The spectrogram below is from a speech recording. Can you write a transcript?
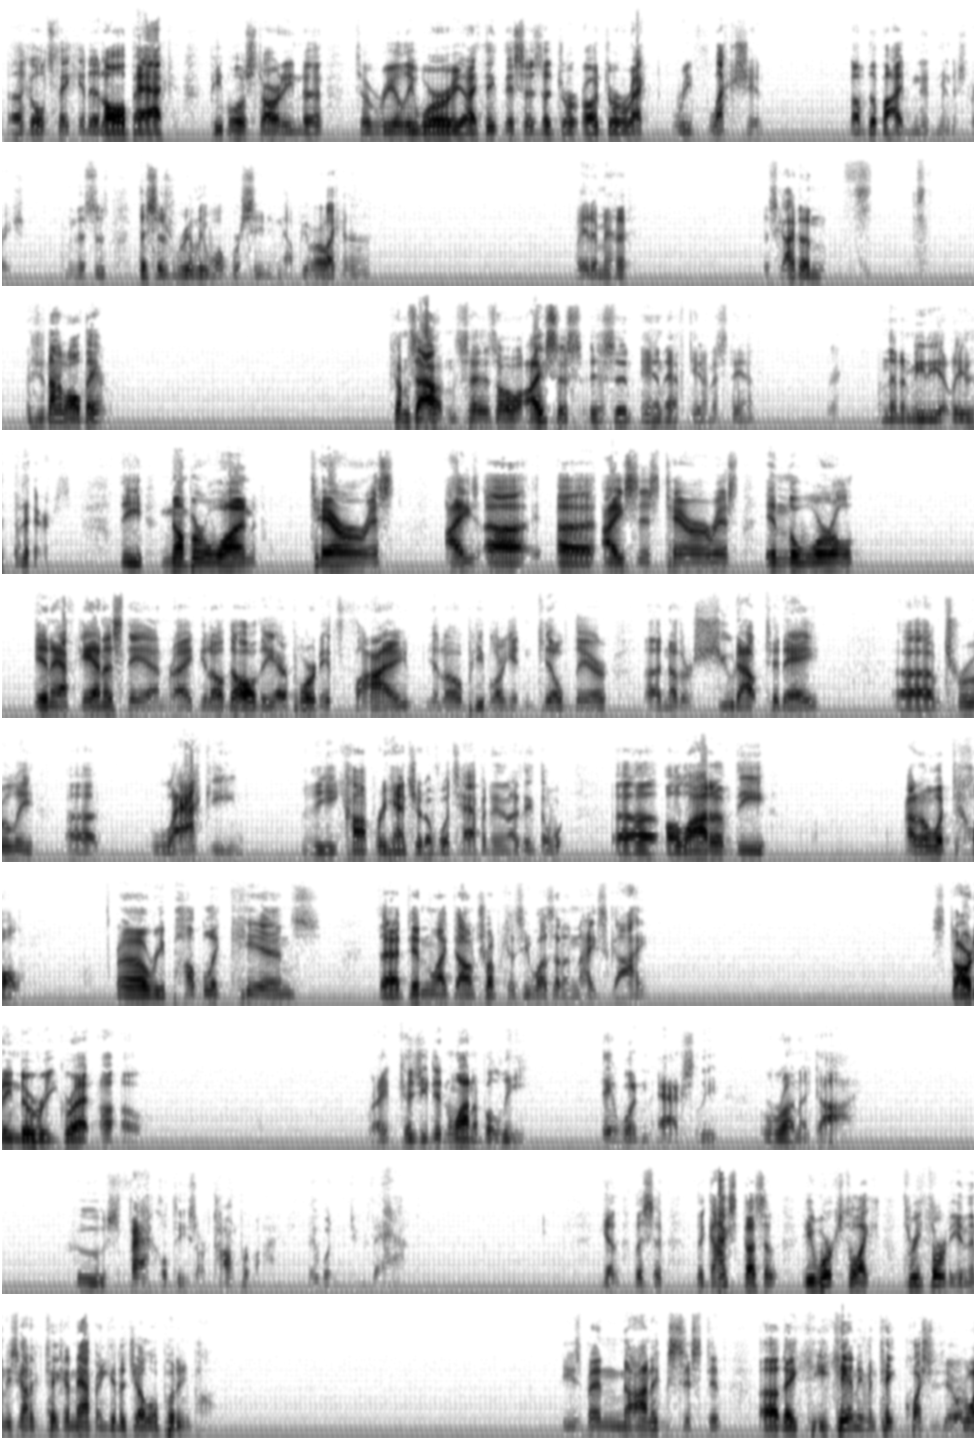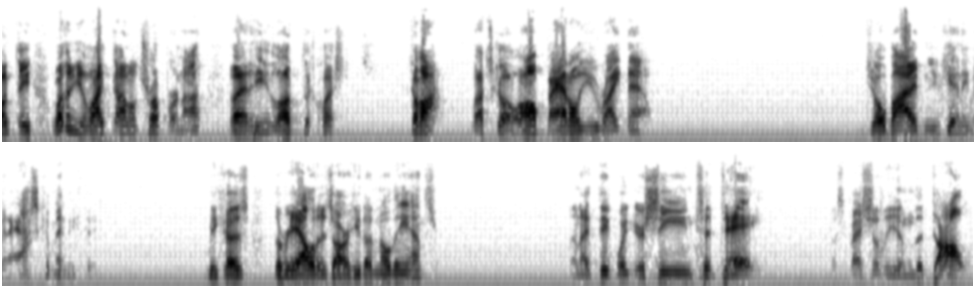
uh, Gold's taking it all back. People are starting to, to really worry, and I think this is a, a direct reflection of the Biden administration. I mean, this is this is really what we're seeing now. People are like, uh, "Wait a minute, this guy doesn't. He's not all there." Comes out and says, "Oh, ISIS isn't in Afghanistan," and then immediately there's the number one terrorist, uh, uh, ISIS terrorist in the world in Afghanistan, right? You know, no, the airport, it's fine. You know, people are getting killed there. Uh, another shootout today. Uh, truly uh, lacking the comprehension of what's happening. And I think the a lot of the I don't know what to call them Republicans that didn't like Donald Trump because he wasn't a nice guy starting to regret, uh oh. Right? Because you didn't want to believe. They wouldn't actually run a guy whose faculties are compromised. They wouldn't do that. Yeah, listen, the guy doesn't, he works till like 3.30 and then he's got to take a nap and get a jello pudding pop he's been non-existent uh, they, he can't even take questions one thing whether you like donald trump or not but he loved the questions come on let's go i'll battle you right now joe biden you can't even ask him anything because the realities are he doesn't know the answer and i think what you're seeing today especially in the dollar.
